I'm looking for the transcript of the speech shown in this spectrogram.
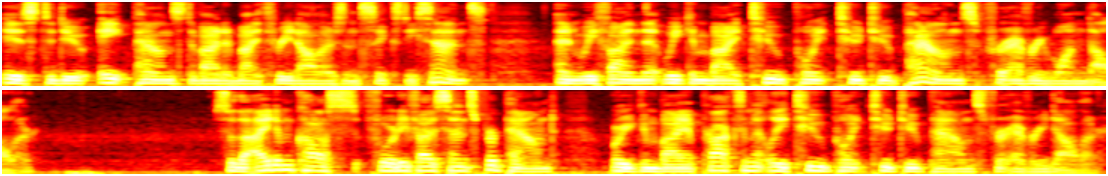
is to do 8 pounds divided by $3.60, and we find that we can buy 2.22 pounds for every $1. So the item costs 45 cents per pound, or you can buy approximately 2.22 pounds for every dollar.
